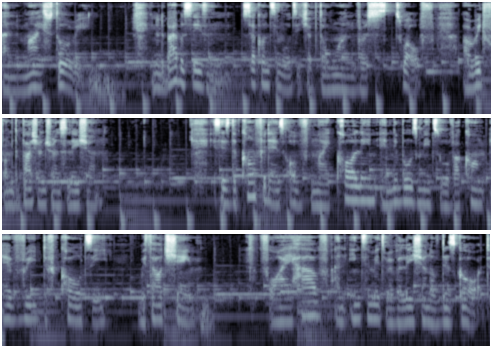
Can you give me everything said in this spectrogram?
and my story. You know, the Bible says in 2 Timothy chapter 1, verse 12, I'll read from the Passion Translation. It says, The confidence of my calling enables me to overcome every difficulty without shame, for I have an intimate revelation of this God,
